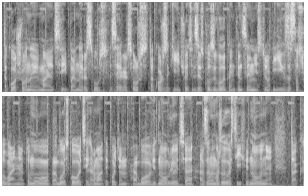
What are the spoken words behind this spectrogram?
також вони мають свій певний ресурс. Цей ресурс також закінчується в зв'язку з великою інтенсивністю їх застосування. Тому обов'язково ці гармати потім або відновлюються, а за неможливості їх відновлення, так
